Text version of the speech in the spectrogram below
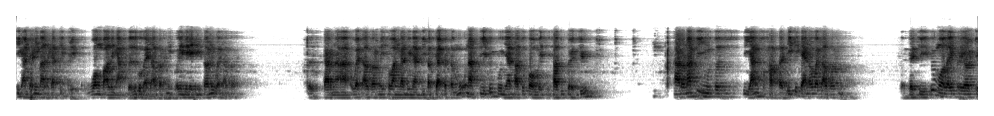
dikandani malaikat Jibril. Wong paling abdul itu Wes Al-Qarni. Ini cerita ini Wes Al-Qarni. Karena Wes Al-Qarni soal ganti Nabi pas ketemu, Nabi itu punya satu komisi, satu baju. Karena Nabi ngutus tiang sahabat, ini kayak Wes Al-Qarni. Jadi itu mulai periode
